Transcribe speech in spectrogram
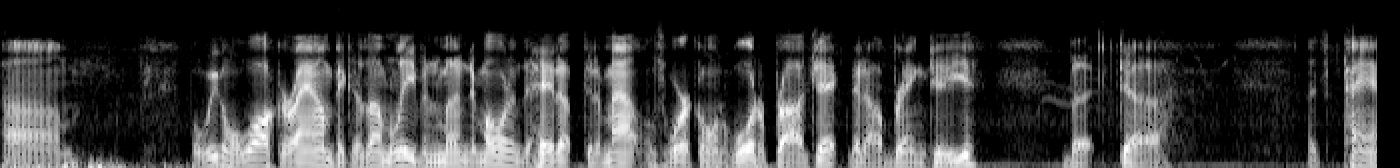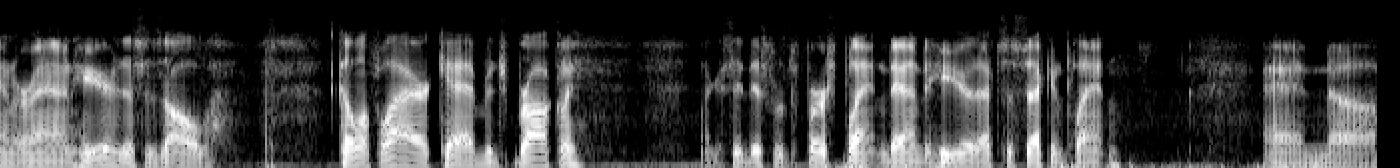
Um, but we're gonna walk around because I'm leaving Monday morning to head up to the mountains, work on a water project that I'll bring to you. But uh, let's pan around here. This is all cauliflower, cabbage, broccoli. Like I said, this was the first planting down to here. That's the second planting. And uh,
